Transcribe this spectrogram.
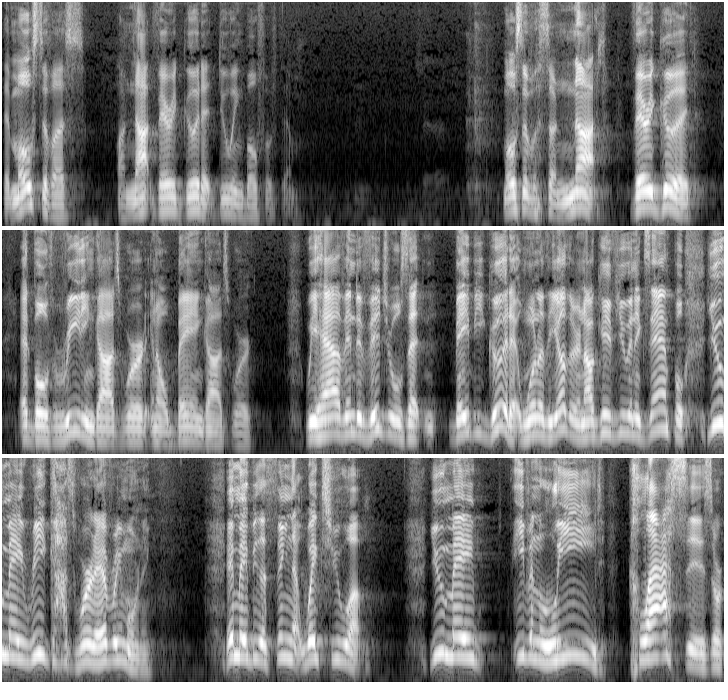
that most of us are not very good at doing both of them. Most of us are not very good at both reading God's word and obeying God's word. We have individuals that may be good at one or the other, and I'll give you an example. You may read God's word every morning, it may be the thing that wakes you up. You may even lead classes or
